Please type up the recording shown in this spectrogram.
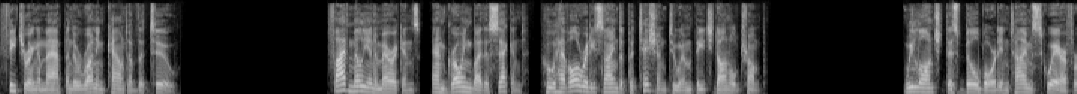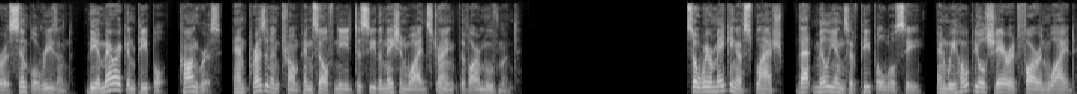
featuring a map and a running count of the two. 5 million Americans, and growing by the second, who have already signed the petition to impeach Donald Trump. We launched this billboard in Times Square for a simple reason. The American people, Congress, and President Trump himself need to see the nationwide strength of our movement. So we're making a splash that millions of people will see, and we hope you'll share it far and wide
